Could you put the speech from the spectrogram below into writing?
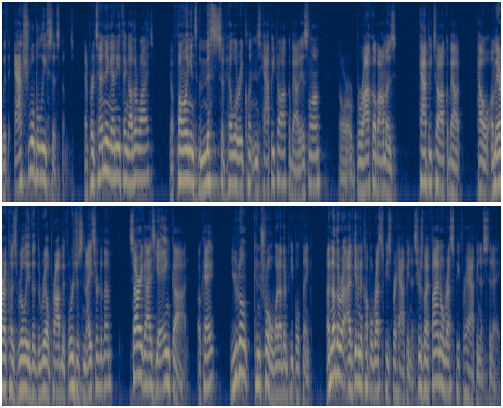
with actual belief systems. And pretending anything otherwise, you know, falling into the mists of Hillary Clinton's happy talk about Islam or Barack Obama's happy talk about how America's really the, the real problem if we're just nicer to them. Sorry, guys, you ain't God, okay? You don't control what other people think. Another, I've given a couple recipes for happiness. Here's my final recipe for happiness today.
